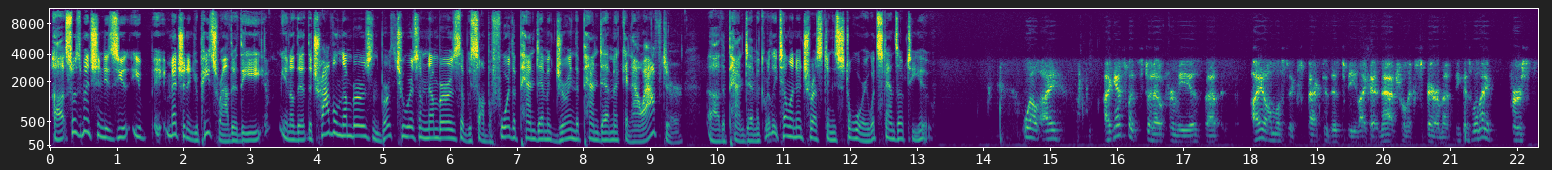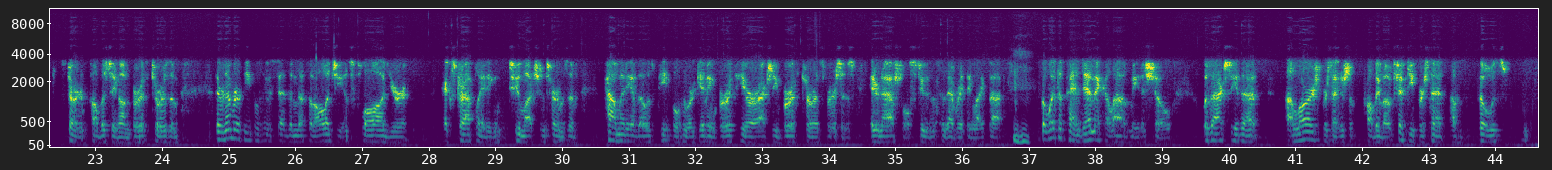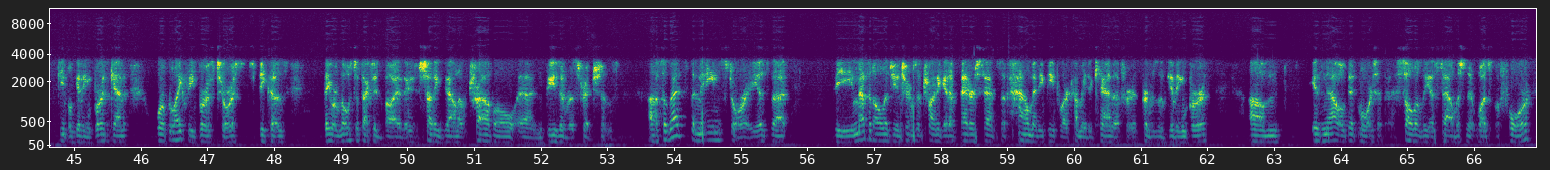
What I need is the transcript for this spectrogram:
Uh, so as mentioned, is you, you mentioned in your piece rather the you know the the travel numbers and birth tourism numbers that we saw before the pandemic, during the pandemic, and now after uh, the pandemic really tell an interesting story. What stands out to you? Well, I I guess what stood out for me is that I almost expected this to be like a natural experiment because when I first started publishing on birth tourism, there were a number of people who said the methodology is flawed. You're extrapolating too much in terms of how many of those people who are giving birth here are actually birth tourists versus international students and everything like that. Mm-hmm. But what the pandemic allowed me to show was actually that a large percentage, probably about 50% of those people giving birth again, were likely birth tourists because they were most affected by the shutting down of travel and visa restrictions. Uh, so that's the main story, is that the methodology in terms of trying to get a better sense of how many people are coming to Canada for the purpose of giving birth um, is now a bit more solidly established than it was before.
